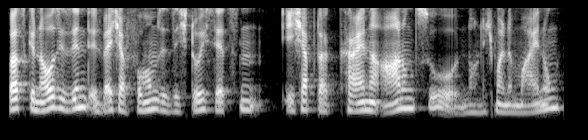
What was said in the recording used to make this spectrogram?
Was genau sie sind, in welcher Form sie sich durchsetzen, ich habe da keine Ahnung zu und noch nicht mal eine Meinung,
